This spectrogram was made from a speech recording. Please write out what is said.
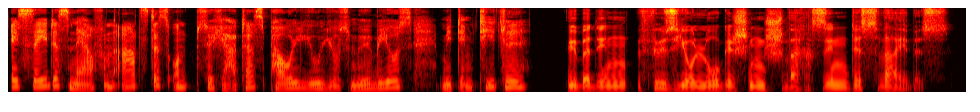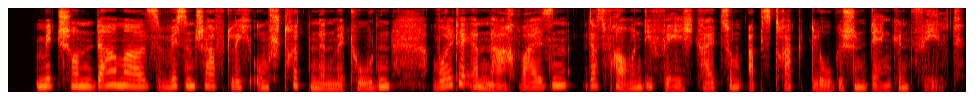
Essay des Nervenarztes und Psychiaters Paul Julius Möbius mit dem Titel Über den physiologischen Schwachsinn des Weibes. Mit schon damals wissenschaftlich umstrittenen Methoden wollte er nachweisen, dass Frauen die Fähigkeit zum abstrakt-logischen Denken fehlt.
